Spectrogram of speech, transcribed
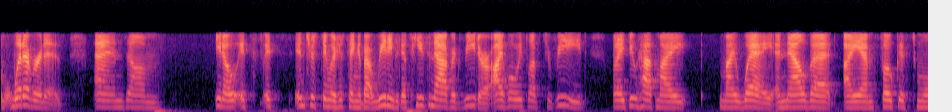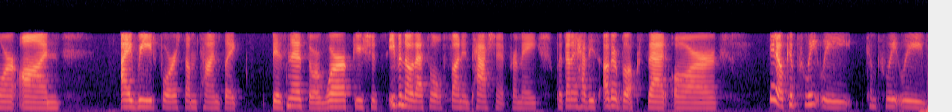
whatever it is. And um you know it's it's interesting what you're saying about reading because he's an avid reader. I've always loved to read but I do have my my way. And now that I am focused more on I read for sometimes like business or work, you should even though that's all fun and passionate for me, but then I have these other books that are, you know, completely completely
